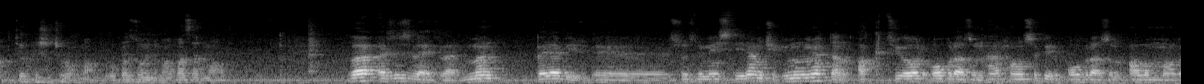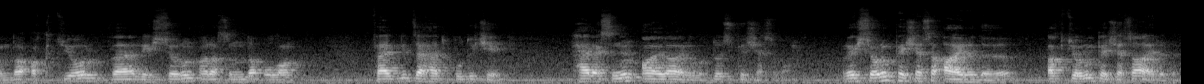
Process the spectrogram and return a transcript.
aktyor peşəkar olmalıdır, obraz oynamağı bacarmalıdır. Və əziz izləyicilər, mən belə bir e, söz demək istəyirəm ki, ümumiyyətlə aktyor obrazın hər hansı bir obrazın alınmağında aktyor və rejissorun arasında olan fərqli cəhət budur ki, hərəsinin ayrı-ayrılıqda öz peşəsi var. Rejissorun peşəsi ayrıdır, aktyorun peşəsi ayrıdır.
